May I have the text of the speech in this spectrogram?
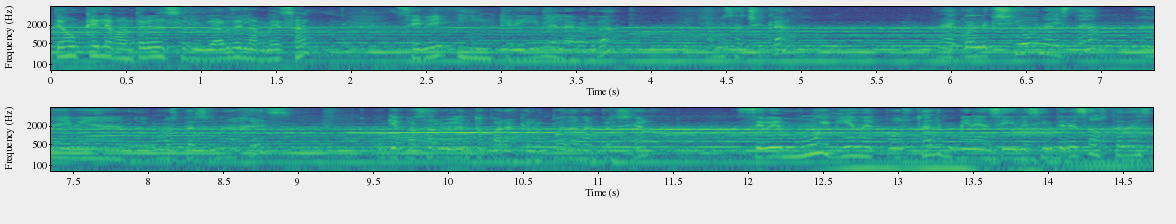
Tengo que levantar el celular de la mesa. Se ve increíble, la verdad. Vamos a checar. La colección, ahí está. Ahí vienen algunos personajes. Hay que pasarlo lento para que lo puedan apreciar. Se ve muy bien el póster. Miren, si les interesa a ustedes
